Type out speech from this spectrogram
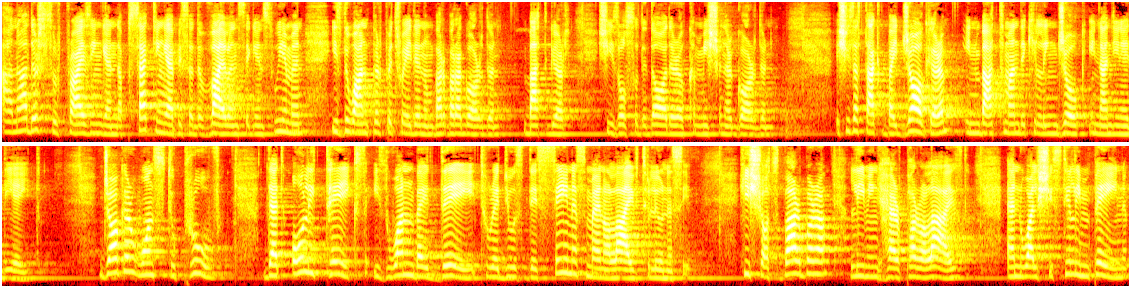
another surprising and upsetting episode of violence against women is the one perpetrated on Barbara Gordon, Batgirl. She is also the daughter of Commissioner Gordon. She's attacked by Joker in Batman The Killing Joke in 1988. Joker wants to prove that all it takes is one bad day to reduce the sanest man alive to lunacy. He shoots Barbara, leaving her paralyzed, and while she's still in pain,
